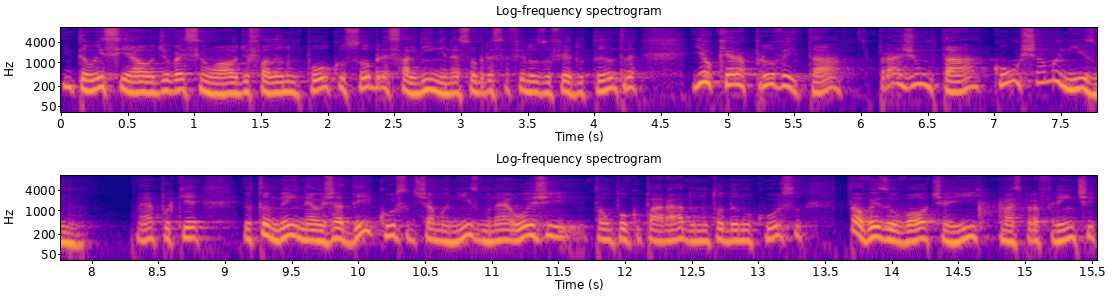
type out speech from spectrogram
Então esse áudio vai ser um áudio falando um pouco sobre essa linha, né, sobre essa filosofia do Tantra, e eu quero aproveitar para juntar com o xamanismo né? Porque eu também, né, eu já dei curso de xamanismo, né? Hoje está um pouco parado, não estou dando curso. Talvez eu volte aí mais para frente,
